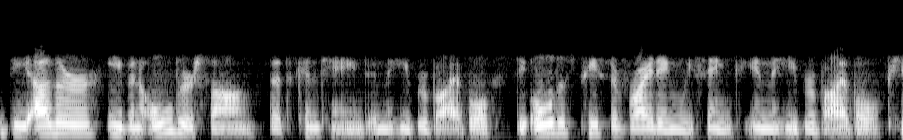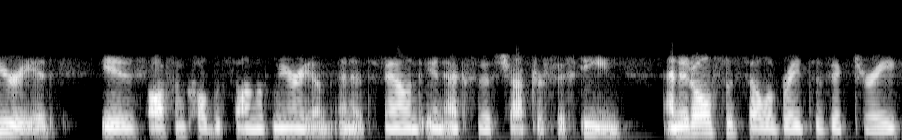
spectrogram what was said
The other, even older song that's contained in the Hebrew Bible, the oldest piece of writing, we think, in the Hebrew Bible, period, is often called the Song of Miriam, and it's found in Exodus chapter 15. And it also celebrates a victory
